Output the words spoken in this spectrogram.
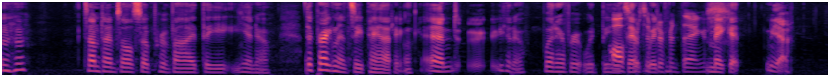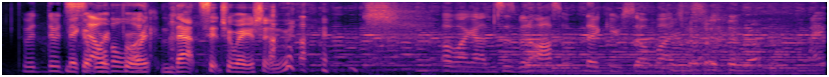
mhm, sometimes also provide the, you know, the pregnancy padding and, you know, whatever it would be. All that sorts of different things. Make it, yeah, They would, they would make it work the for look. that situation. Oh my God, this has been awesome. Thank you so much.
